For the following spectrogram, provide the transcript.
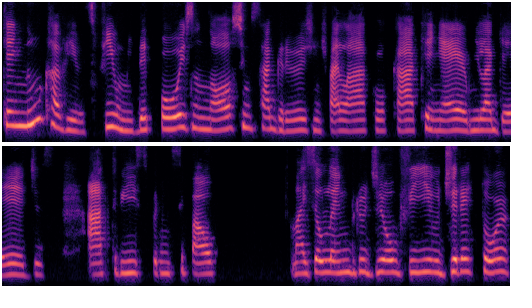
Quem nunca viu esse filme, depois no nosso Instagram, a gente vai lá colocar quem é Ermila Guedes, a atriz principal. Mas eu lembro de ouvir o diretor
